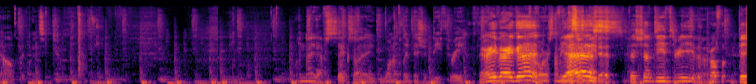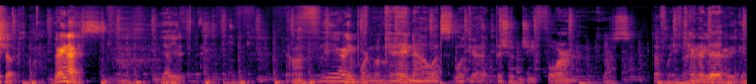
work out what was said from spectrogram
Yeah, I'll play queen c2. On knight f6, I want to play bishop d3. Very, very good. Of course, I mean, this yes. is Bishop d3, the uh, profile. Bishop. Very nice. Uh, yeah, you, Yeah. very important. Okay, now let's look at bishop g4. There's definitely a Very, candidate. very good.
